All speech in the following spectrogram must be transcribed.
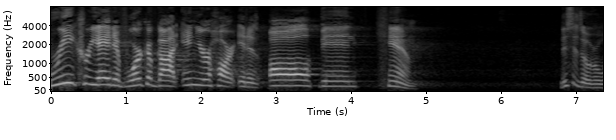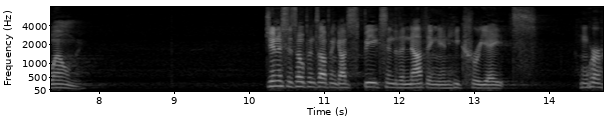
recreative work of God in your heart, it has all been Him. This is overwhelming. Genesis opens up and God speaks into the nothing and He creates. We're,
